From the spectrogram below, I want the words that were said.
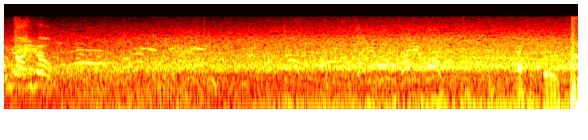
You go, you go. That's a first.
